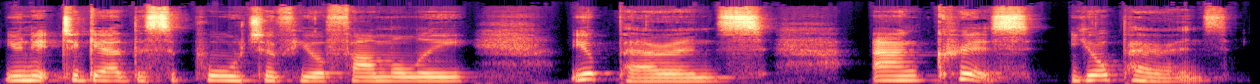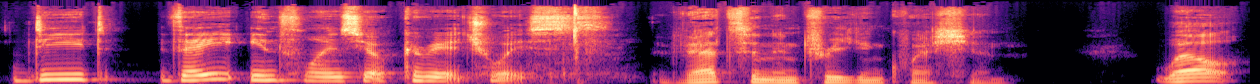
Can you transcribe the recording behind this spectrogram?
you need to get the support of your family, your parents. And Chris, your parents, did they influence your career choice? That's an intriguing question. Well,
